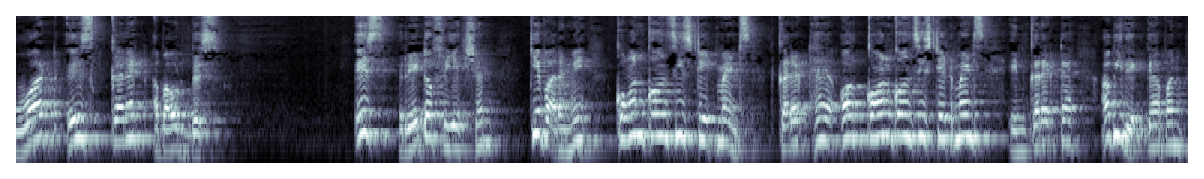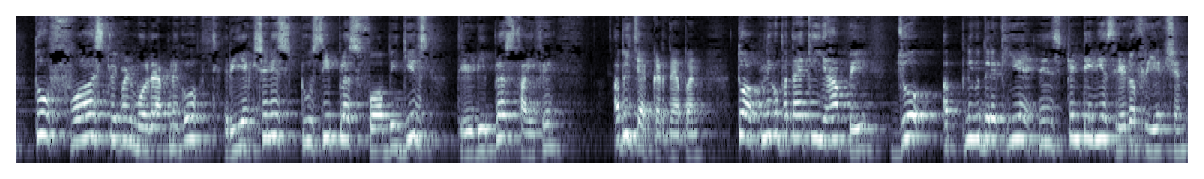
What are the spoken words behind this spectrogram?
what is correct about this इस रेट ऑफ़ रिएक्शन के बारे में कौन कौन सी स्टेटमेंट्स करेक्ट है और कौन कौन सी स्टेटमेंट्स इनकरेक्ट है? अभी देखते हैं अपन। तो फ़र्स्ट स्टेटमेंट बोल रहे हैं अपने को reaction is two C plus four B gives three D plus five है अभी चेक करते हैं अपन। तो अपने को पता है कि यहाँ पे जो अपने को दे रखी है इंस्टेंटेनियस रेट ऑफ़ रिएक्शन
